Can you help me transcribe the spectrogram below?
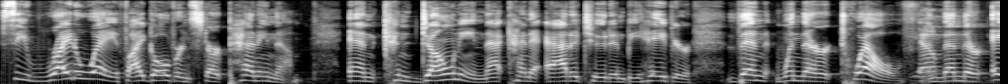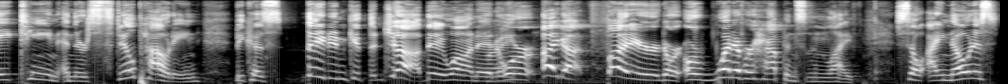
See, right away, if I go over and start petting them and condoning that kind of attitude and behavior, then when they're 12 Yep. and then they're 18 and they're still pouting because they didn't get the job they wanted Right. or I got fired or, or whatever happens in life. So I noticed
